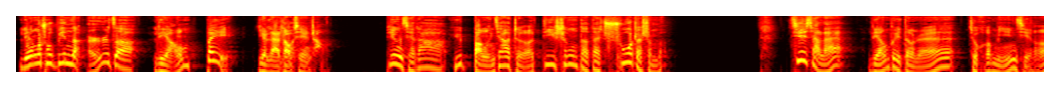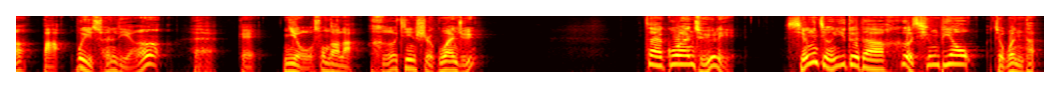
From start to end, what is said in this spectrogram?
梁树斌的儿子梁贝也来到现场，并且他与绑架者低声的在说着什么。接下来。梁贝等人就和民警把魏存玲，哎，给扭送到了河津市公安局。在公安局里，刑警一队的贺清彪就问他：“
